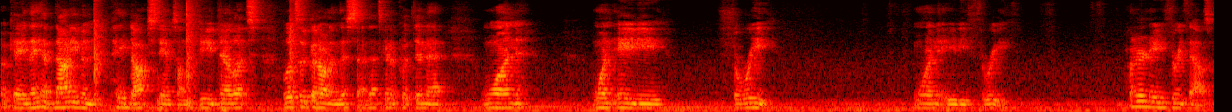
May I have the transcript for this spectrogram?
okay and they have not even paid doc stamps on the deed now let's let's look at on on this side. That's going to put them at 1 183 183 183,000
